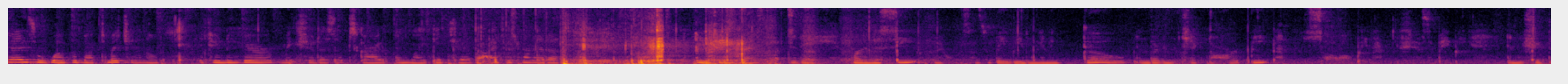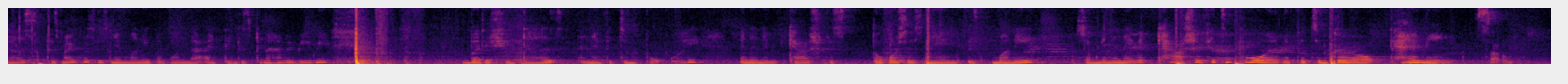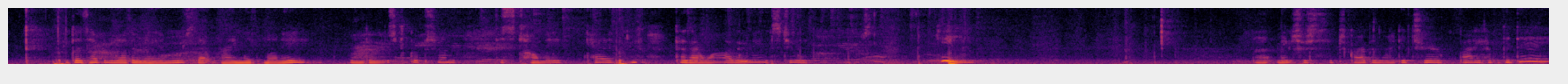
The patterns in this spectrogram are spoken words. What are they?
guys, welcome back to my channel. If you're new here, make sure to subscribe and like and share. But I just wanted to I'm you guys today we're gonna see if my horse has a baby. I'm gonna go and they're gonna check the heartbeat. I'm so hoping that she has a baby. And if she does, because my horse is named Money, the one that I think is gonna have a baby. But if she does, and if it's a boy, I'm gonna name Cash because the horse's name is Money. So I'm gonna name it Cash if it's a boy, and if it's a girl, Penny. So if you guys have any other names that rhyme with money, link in the description. Just tell me, okay? Because I want other names too. So. But make sure to subscribe and like and share. Bye. Have a good day.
